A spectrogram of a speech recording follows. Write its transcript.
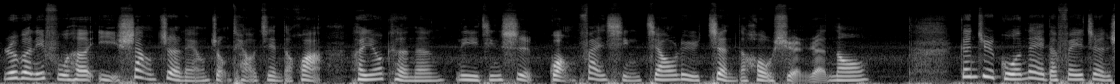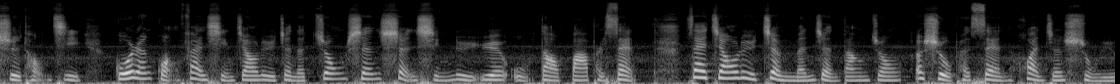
如果你符合以上这两种条件的话，很有可能你已经是广泛型焦虑症的候选人哦。根据国内的非正式统计，国人广泛型焦虑症的终身盛行率约五到八 percent。在焦虑症门诊当中，二十五 percent 患者属于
